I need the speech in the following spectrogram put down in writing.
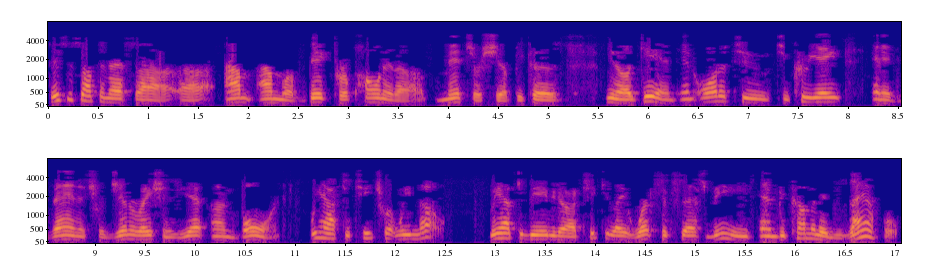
This is something that's uh, uh, I'm I'm a big proponent of mentorship because you know again in order to to create an advantage for generations yet unborn, we have to teach what we know. We have to be able to articulate what success means and become an example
